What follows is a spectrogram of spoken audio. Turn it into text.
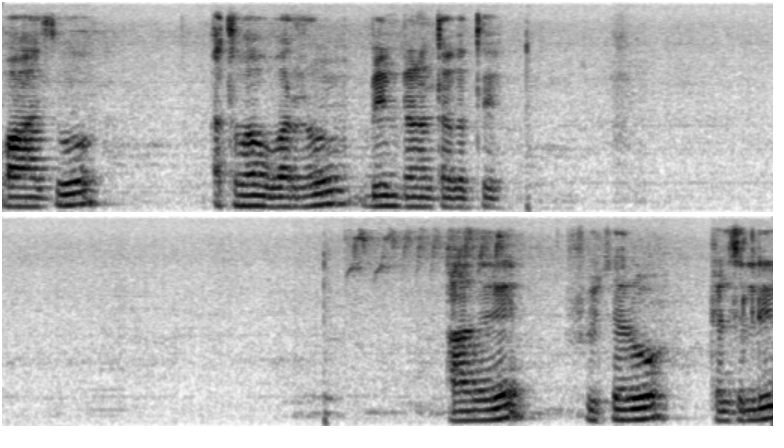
ವಾಸು ಅಥವಾ ವರ್ರು ಬೀಯಿಂಗ್ ಡನ್ ಆದರೆ ಫ್ಯೂಚರು ಕೆಲಸದಲ್ಲಿ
